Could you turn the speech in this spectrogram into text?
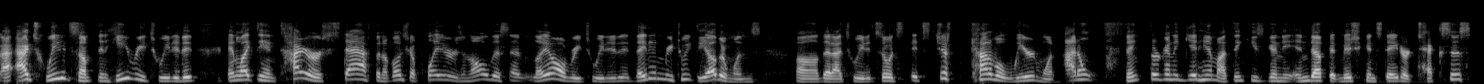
I, tweeted something, he retweeted it, and like the entire staff and a bunch of players and all this, they all retweeted it. They didn't retweet the other ones uh, that I tweeted. So it's it's just kind of a weird one. I don't think they're going to get him. I think he's going to end up at Michigan State or Texas.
